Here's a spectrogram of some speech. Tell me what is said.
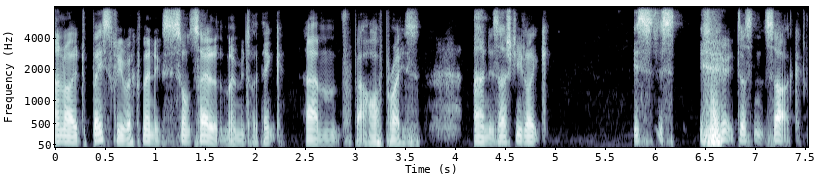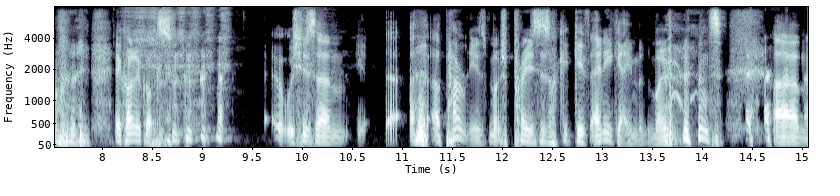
and I'd basically recommend it because it's on sale at the moment, I think, um, for about half price. And it's actually like, it's just, it doesn't suck. it kind of got, which is um, apparently as much praise as I could give any game at the moment. um,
